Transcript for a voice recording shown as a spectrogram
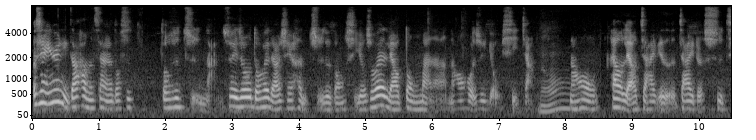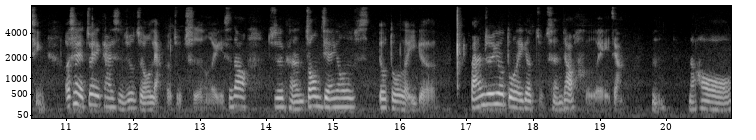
而且因为你知道他们三个都是都是直男，所以就都会聊一些很直的东西，有时候会聊动漫啊，然后或者是游戏这样，哦，然后还有聊家里的家里的事情。而且最一开始就只有两个主持人而已，是到就是可能中间又又多了一个，反正就是又多了一个主持人叫何诶这样，嗯，然后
